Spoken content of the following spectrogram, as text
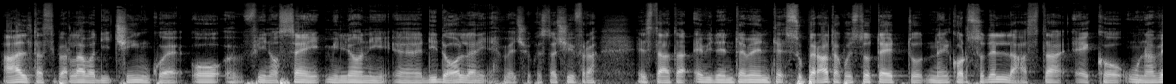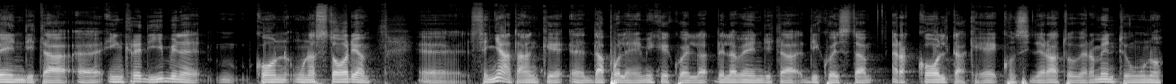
alta, si parlava di 5 o eh, fino a 6 milioni eh, di dollari, invece questa cifra è stata evidentemente superata, questo tetto nel corso dell'asta, ecco una vendita eh, incredibile con una storia eh, segnata anche eh, da polemiche, quella della vendita di questa raccolta che è considerato veramente uno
